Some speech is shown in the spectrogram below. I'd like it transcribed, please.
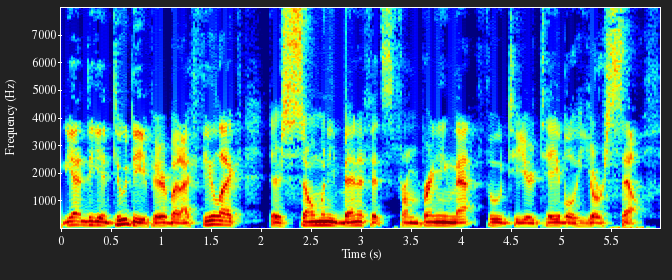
getting to get too deep here, but I feel like there's so many benefits from bringing that food to your table yourself.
